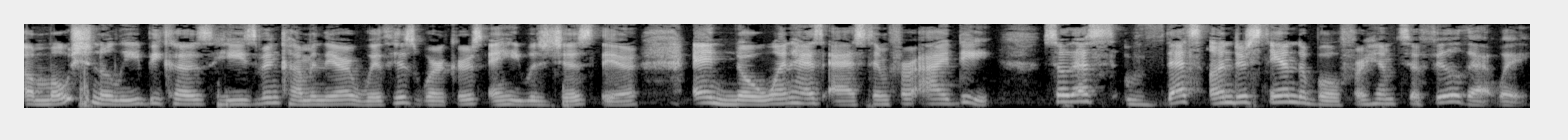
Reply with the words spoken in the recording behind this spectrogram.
emotionally because he's been coming there with his workers and he was just there and no one has asked him for ID. So that's that's understandable for him to feel that way.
